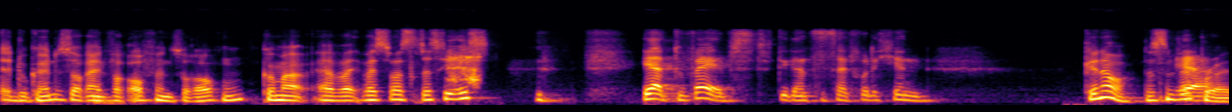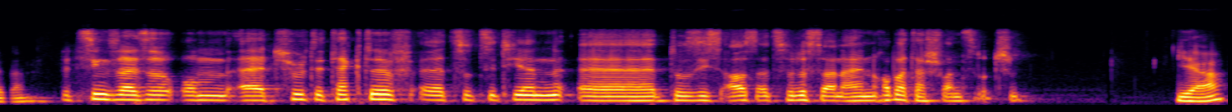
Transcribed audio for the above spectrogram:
Du könntest auch einfach aufhören zu rauchen. Guck mal, äh, we- weißt du, was das hier ist? Ja, du vapest die ganze Zeit vor dich hin. Genau, das ist ein Ja. Vaporizer. Beziehungsweise, um äh, True Detective äh, zu zitieren, äh, du siehst aus, als würdest du an einen Roboterschwanz lutschen. Ja,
